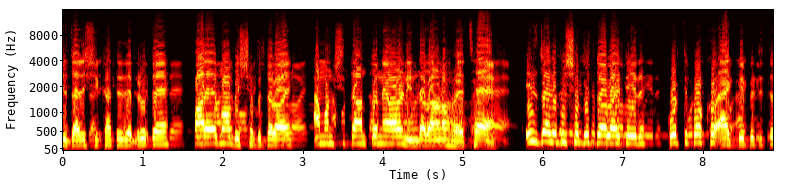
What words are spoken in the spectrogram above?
ইসরায়েলি শিক্ষার্থীদের বিরুদ্ধে পালেরমো বিশ্ববিদ্যালয় এমন সিদ্ধান্ত নেওয়ার নিন্দা জানানো হয়েছে। ইসরায়েলি বিশ্ববিদ্যালয়টির কর্তৃপক্ষ এক বিবৃতিতে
